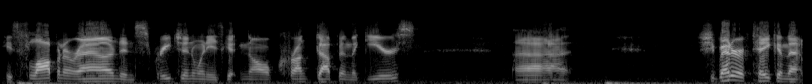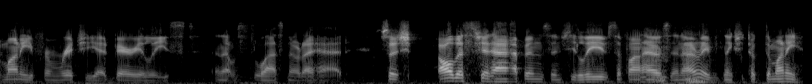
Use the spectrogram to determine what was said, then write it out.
He's flopping around and screeching when he's getting all crunked up in the gears. Uh, she better have taken that money from Richie at very least, and that was the last note I had. So sh- all this shit happens, and she leaves the funhouse, and I don't even think she took the money.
